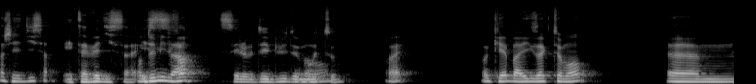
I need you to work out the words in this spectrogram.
ah, j'ai dit ça. Et tu avais dit ça. En Et 2020 ça, c'est le début de Non. moto. Ouais. Ok, bah exactement. Euh,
